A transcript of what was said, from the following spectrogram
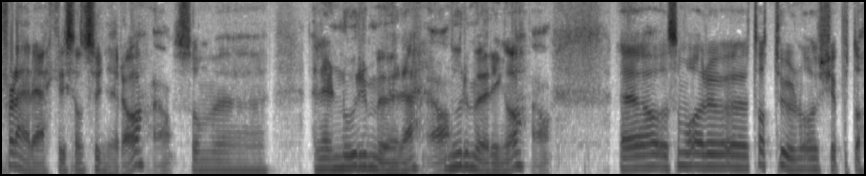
flere kristiansundere Ja. som eh, Eller nordmøre. Ja. Nordmøringer. Ja. eh, som har eh, tatt turen og kjøpt, da.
